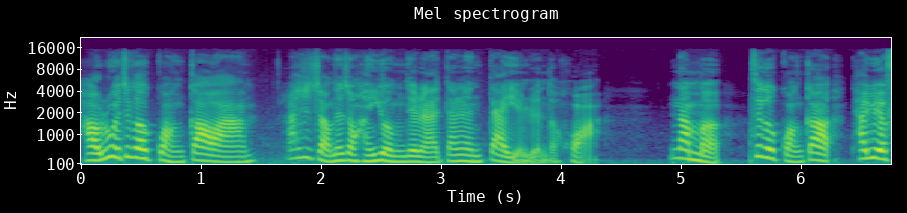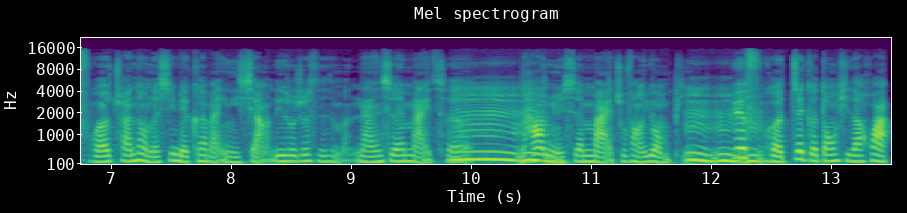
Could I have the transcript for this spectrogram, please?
好，如果这个广告啊，他是找那种很有名的人来担任代言人的话，那么这个广告它越符合传统的性别刻板印象，例如说就是什么男生买车，嗯、然后女生买厨房用品，嗯嗯、越符合这个东西的话，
